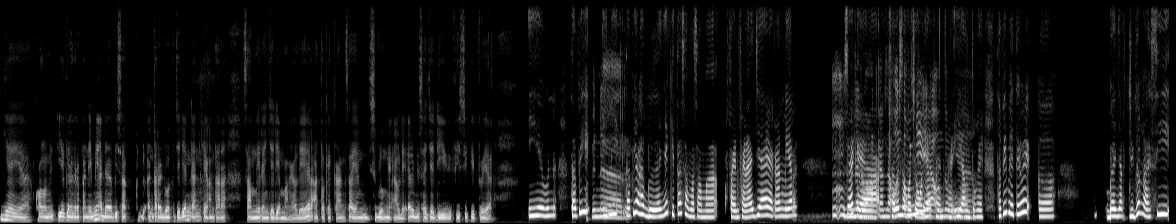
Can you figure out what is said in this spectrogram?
Iya iya, kalau ya gara-gara pandemi ada bisa antara dua kejadian kan, kayak antara Samir yang jadi emang LDR atau kayak Kansa yang sebelumnya LDR bisa jadi fisik gitu ya. Iya bener. Tapi ini benar tapi alhamdulillahnya kita sama-sama fine-fine aja ya kan Mir. Bener kayak kan. Sa. sama sama cowoknya ya, fine fine. untungnya. Iya untungnya. Tapi btw eh banyak juga gak sih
